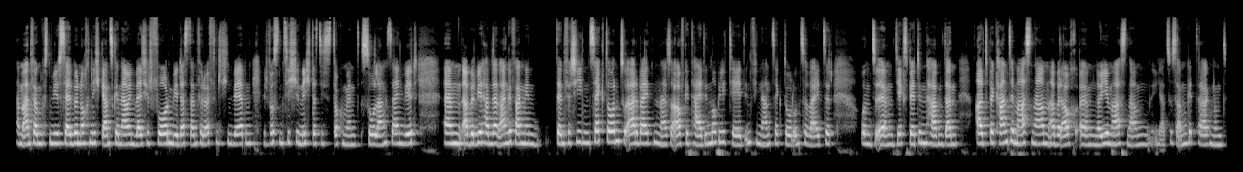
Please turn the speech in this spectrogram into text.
am Anfang wussten wir selber noch nicht ganz genau, in welcher Form wir das dann veröffentlichen werden. Wir wussten sicher nicht, dass dieses Dokument so lang sein wird. Ähm, aber wir haben dann angefangen, in den verschiedenen Sektoren zu arbeiten, also aufgeteilt in Mobilität, in Finanzsektor und so weiter. Und ähm, die Expertinnen haben dann altbekannte Maßnahmen, aber auch ähm, neue Maßnahmen ja, zusammengetragen. Und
